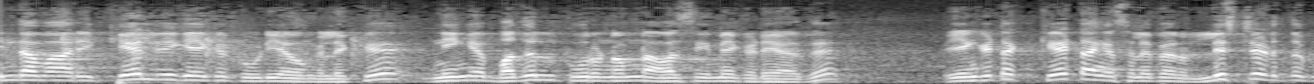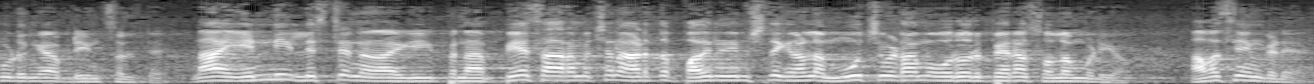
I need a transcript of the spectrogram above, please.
இந்த மாதிரி கேள்வி கேட்கக்கூடியவங்களுக்கு நீங்கள் பதில் கூறணும்னு அவசியமே கிடையாது. என்கிட்ட கேட்டாங்க சில பேர் லிஸ்ட் எடுத்து கொடுங்க அப்படின்னு சொல்லிட்டு. நான் எண்ணி லிஸ்ட் இப்போ நான் பேச ஆரம்பிச்சேன்னா அடுத்த பதினஞ்சு நிமிஷத்துக்கு நல்லா மூச்சு விடாமல் ஒரு ஒரு பேராக சொல்ல முடியும். அவசியம் கிடையாது.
